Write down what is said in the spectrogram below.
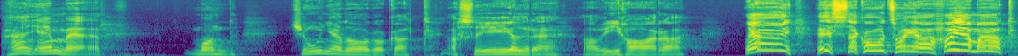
Hány ember mond csúnya dolgokat a szélre, a viharra, Jaj, összekócolja a hajamat!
